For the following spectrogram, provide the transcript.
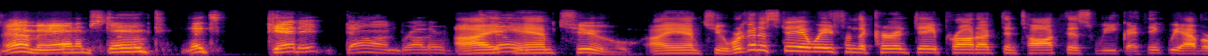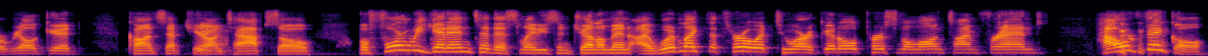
Yeah, man, I'm stoked. Let's get it done, brother. Let's I go. am too. I am too. We're going to stay away from the current day product and talk this week. I think we have a real good concept here yeah. on tap. So before we get into this, ladies and gentlemen, I would like to throw it to our good old personal longtime friend, Howard Finkel,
